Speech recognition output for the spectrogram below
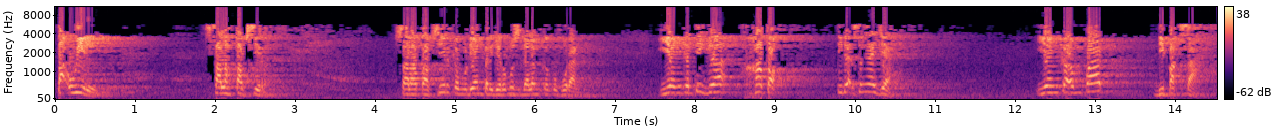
takwil. Salah tafsir. Salah tafsir kemudian terjerumus dalam kekufuran. Yang ketiga, khata. Tidak sengaja. Yang keempat, dipaksa.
